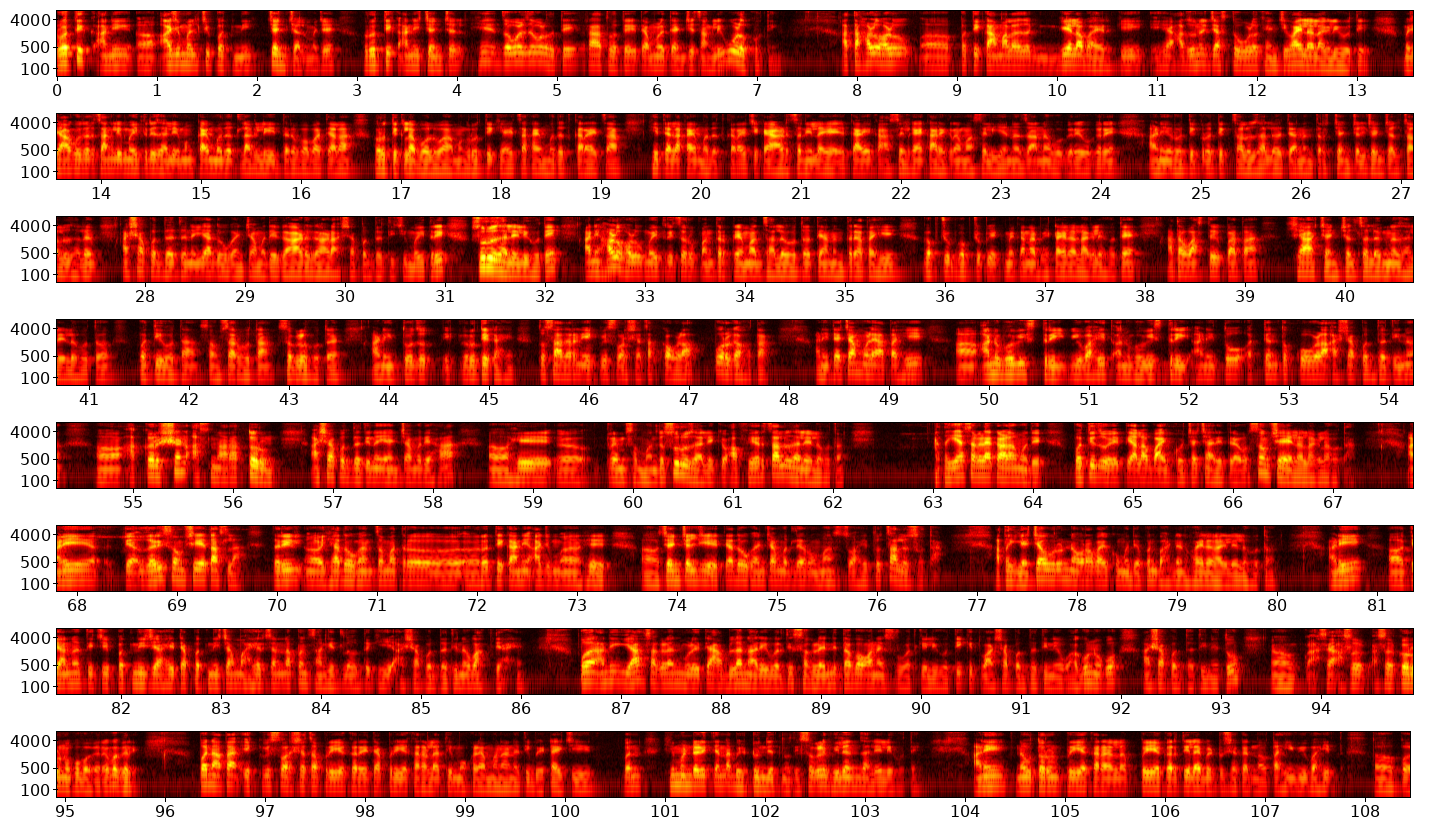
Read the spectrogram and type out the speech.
ऋतिक आणि आजमलची पत्नी चंचल म्हणजे ऋतिक आणि चंचल हे जवळजवळ होते राहत होते त्यामुळे त्यांची चांगली ओळख होती. आता हळूहळू पती कामाला गेला बाहेर की हे अजूनच जास्त ओळख ह्यांची व्हायला लागली होती. म्हणजे अगोदर चांगली मैत्री झाली मग काय मदत लागली तर बाबा त्याला ऋतिकला बोलवा मग ऋतिक यायचा काय मदत करायचा हे त्याला काय मदत करायची काय अडचणीला याय काय का असेल काय कार्यक्रम असेल येणं जाणं वगैरे वगैरे. आणि ऋतिक ऋतिक चालू झालं त्यानंतर चंचल चंचल चालू झालं. अशा पद्धतीने या दोघांच्यामध्ये गाढ गाढ अशा पद्धतीची मैत्री सुरू झालेली होते. आणि हळूहळू मैत्रीचं रूपांतर प्रेमात झालं होतं. त्यानंतर आता हे गपचूप गपचूप एकमेकांना भेटायला लागले होते. आता वास्तविक पाहता ह्या चंचलचं लग्न झालेलं होतं. पती होता संसार होता सगळं होतं. आणि तो जो एक ऋतिक आहे तो साधारण एकवीस वर्षाचा कवळा पोरगा होता. आणि त्याच्यामुळे आता ही अनुभवी स्त्री विवाहित अनुभवी स्त्री आणि तो अत्यंत कोवळा अशा पद्धतीनं आकर्षण असणारा तरुण अशा पद्धतीनं यांच्यामध्ये हा हे प्रेमसंबंध सुरू झाले किंवा अफेअर चालू झालेलं होतं. आता या सगळ्या काळामध्ये पती जो आहे त्याला बायकोच्या चारित्र्यावर संशय यायला लागला होता. आणि त्या जरी संशय येत असला तरी ह्या दोघांचं मात्र रतिक आणि आजम हे चंचलजी चंचल आहे त्या दोघांच्या मधल्या रोमांस जो आहे तो चालूच होता. आता याच्यावरून नवरा बायकोमध्ये पण भांडण व्हायला लागलेलं होतं. आणि त्यानं तिची पत्नी जी आहे त्या पत्नीच्या माहेरच्यांना पण सांगितलं होतं की ही अशा पद्धतीनं वागते आहे. पण आणि या सगळ्यांमुळे त्या आबला नारीवरती सगळ्यांनी दबाव आणायला सुरुवात केली होती की तू अशा पद्धतीने वागू नको अशा पद्धतीने तू असं असं असं करू नको वगैरे वगैरे. पण आता एकवीस वर्षाचा प्रियकर आहे त्या प्रियकराला ती मोकळ्या मनाने ती भेटायची पण ही मंडळी त्यांना भेटून देत नव्हती. सगळे विलन झालेले होते. आणि नवतरुण प्रियकराला प्रियकर्तीला भेटू शकत नव्हता. ही विवाहित प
